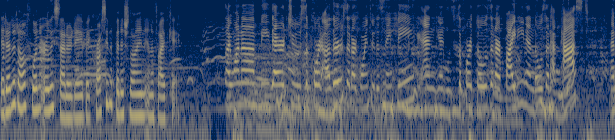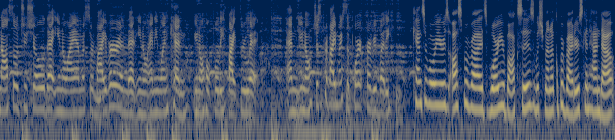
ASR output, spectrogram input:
It ended off one early Saturday by crossing the finish line in a 5K. I want to be there to support others that are going through the same thing and support those that are fighting and those that have passed and also to show that you know I am a survivor and that you know anyone can you know hopefully fight through it and you know just provide my support for everybody. Cancer Warriors also provides warrior boxes which medical providers can hand out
